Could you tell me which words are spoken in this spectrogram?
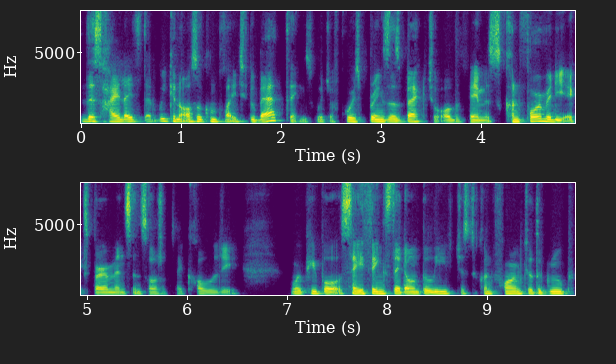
this highlights that we can also comply to do bad things, which of course brings us back to all the famous conformity experiments in social psychology, where people say things they don't believe just to conform to the group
